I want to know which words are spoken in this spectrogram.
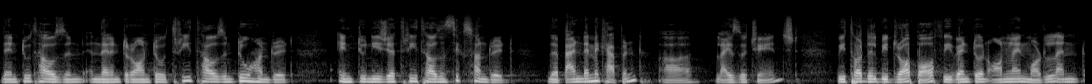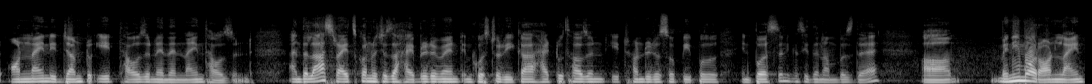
then 2,000, and then in Toronto, 3,200. In Tunisia, 3,600. The pandemic happened. Uh, lives were changed we thought there'll be drop off. We went to an online model, and online it jumped to 8,000 and then 9,000. And the last RightsCon, which is a hybrid event in Costa Rica, had 2,800 or so people in person. You can see the numbers there. Um, many more online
